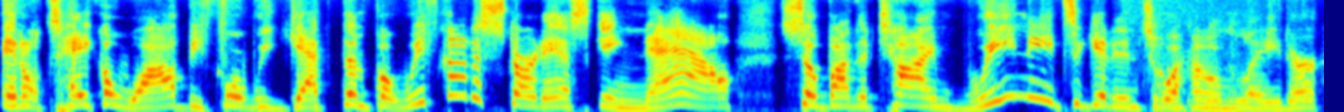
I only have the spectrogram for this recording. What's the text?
it'll take a while before we get them, but we've got to start asking now. So by the time we need to get into a home later,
